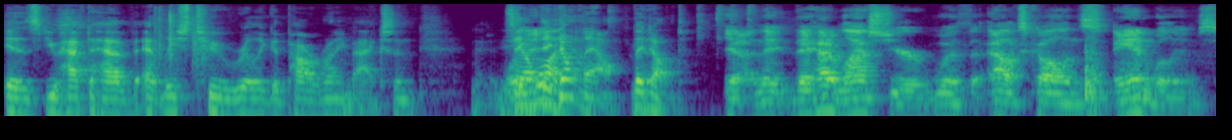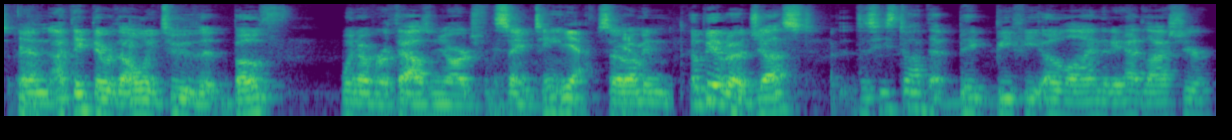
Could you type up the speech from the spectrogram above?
is you have to have at least two really good power running backs, and they, they don't now. now. They don't. Yeah, and they, they had him last year with Alex Collins and Williams, and I think they were the only two that both went over a thousand yards for the same team. Yeah, So yeah. I mean, he'll be able to adjust. Does he still have that big beefy O line that he had last year?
